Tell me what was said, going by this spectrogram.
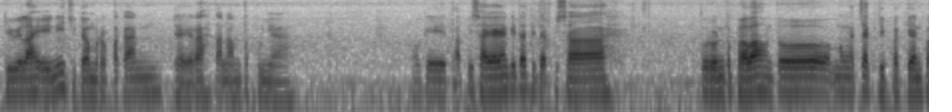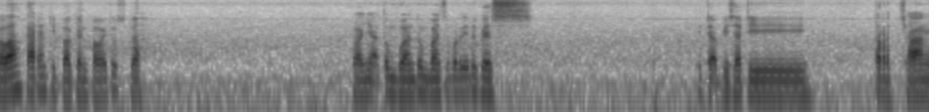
di wilayah ini juga merupakan daerah tanam tebunya. Oke, tapi sayangnya kita tidak bisa turun ke bawah untuk mengecek di bagian bawah karena di bagian bawah itu sudah banyak tumbuhan-tumbuhan seperti itu, guys. Tidak bisa diterjang.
